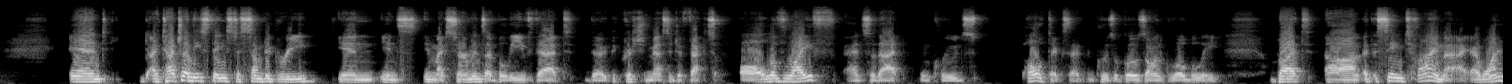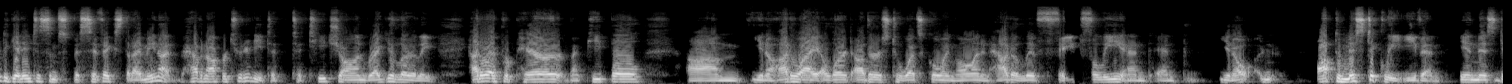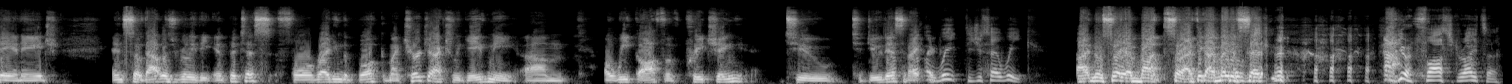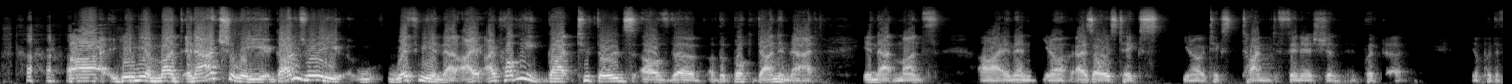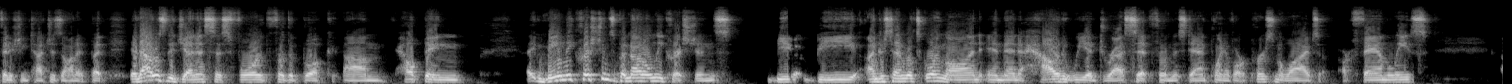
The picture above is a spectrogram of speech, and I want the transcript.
And I touch on these things to some degree in in in my sermons. I believe that the, the Christian message affects all of life, and so that includes politics. That includes what goes on globally. But uh, at the same time, I, I, wanted to get into some specifics that I may not have an opportunity to, to teach on regularly. How do I prepare my people? Um, you know, how do I alert others to what's going on and how to live faithfully and and you know optimistically even in this day and age. And so that was really the impetus for writing the book. My church actually gave me um, a week off of preaching to to do this. And a, I, a week? Did you say a week? Uh, no, sorry, a month. Sorry, I think I might have said. You're a fast writer. uh, gave me a month, and actually, God was really with me in that. I, I probably got two thirds of the of the book done in that in that month, uh, and then you know, as always, takes you know it takes time to finish and, and put the you know put the finishing touches on it. But yeah, that was the genesis for for the book, um, helping mainly Christians, but not only Christians, be be understand what's going on, and then how do we address it from the standpoint of our personal lives, our families,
